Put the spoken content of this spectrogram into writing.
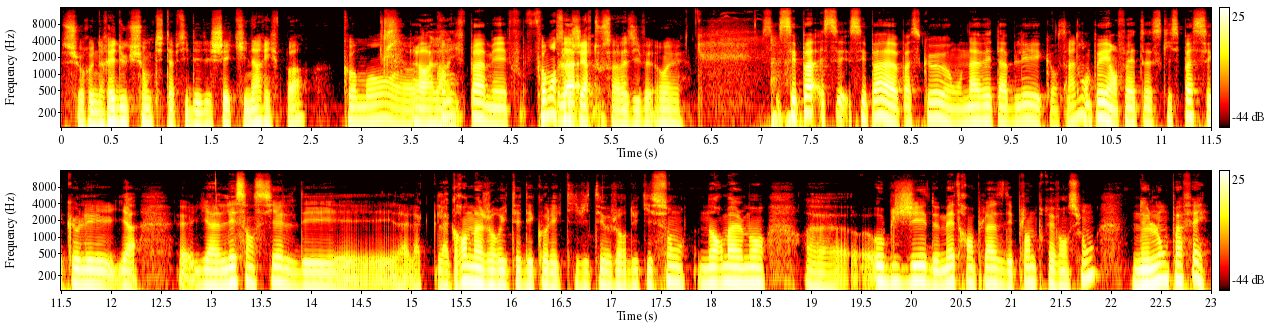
sur une réduction petit à petit des déchets qui n'arrive pas. Comment, euh, Alors elle n'arrive pas, mais comment ça là- gère tout ça? Vas-y, va- ouais. C'est pas c'est pas parce que on avait tablé et qu'on s'est Ah non. trompé en fait. Ce qui se passe, c'est que les il y a il y a l'essentiel des la, la- la grande majorité des collectivités aujourd'hui qui sont normalement euh, obligées de mettre en place des plans de prévention ne l'ont pas fait.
